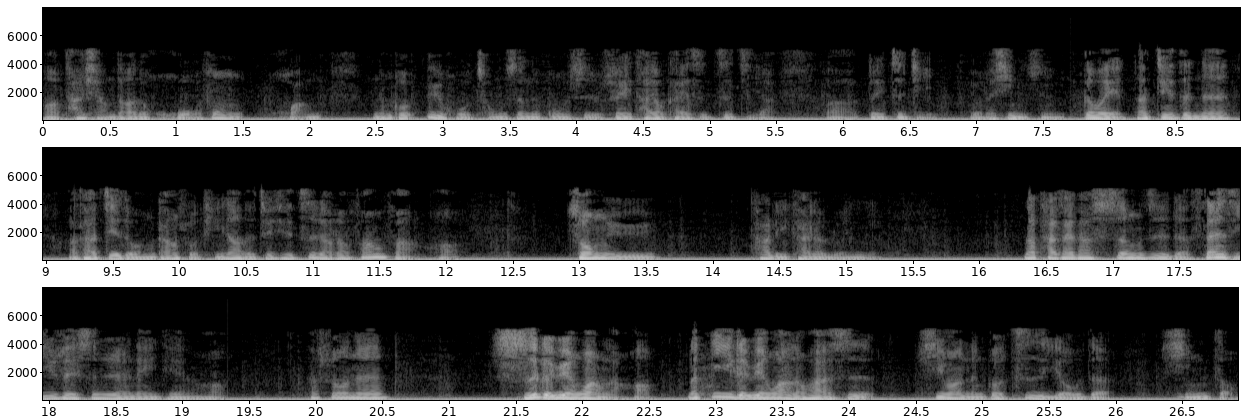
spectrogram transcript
啊。他想到的火凤凰能够浴火重生的故事，所以他又开始自己啊。啊，对自己有了信心。各位，那接着呢？啊，他借着我们刚刚所提到的这些治疗的方法，哈，终于他离开了轮椅。那他在他生日的三十一岁生日的那一天，哈，他说呢，十个愿望了，哈。那第一个愿望的话是希望能够自由的行走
